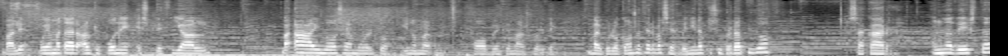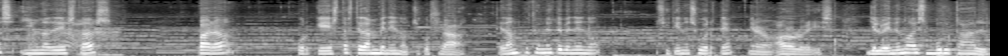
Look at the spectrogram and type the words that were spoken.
Vale, voy a matar al que pone especial. Ay, no, se ha muerto. Y no me... Joder, qué mala suerte. Vale, pues lo que vamos a hacer va a ser venir aquí súper rápido. Sacar una de estas y una de estas. Para... Porque estas te dan veneno, chicos. O sea, te dan pociones de veneno. Si tienes suerte. Mira, ahora lo veréis. Y el veneno es brutal.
